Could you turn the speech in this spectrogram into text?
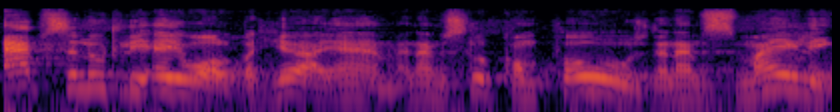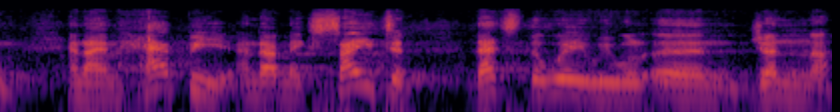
absolutely AWOL, but here I am and I'm still composed and I'm smiling and I'm happy and I'm excited. That's the way we will earn Jannah.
